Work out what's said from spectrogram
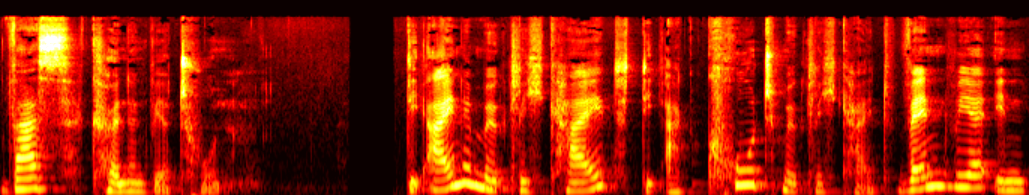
was können wir tun? Die eine Möglichkeit, die Akutmöglichkeit, wenn wir in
